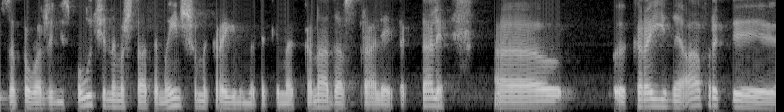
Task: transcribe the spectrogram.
запроваджені Сполученими Штатами, іншими країнами, такими як Канада, Австралія і так далі. Країни Африки,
